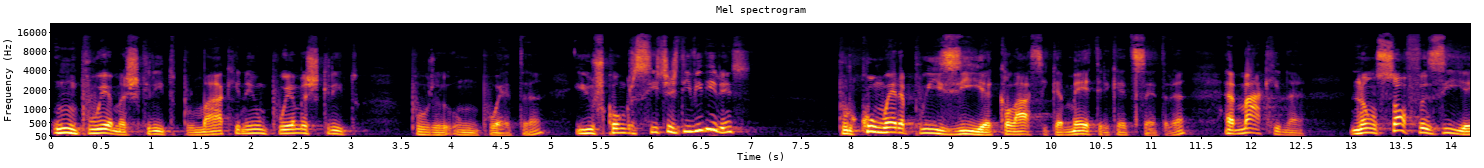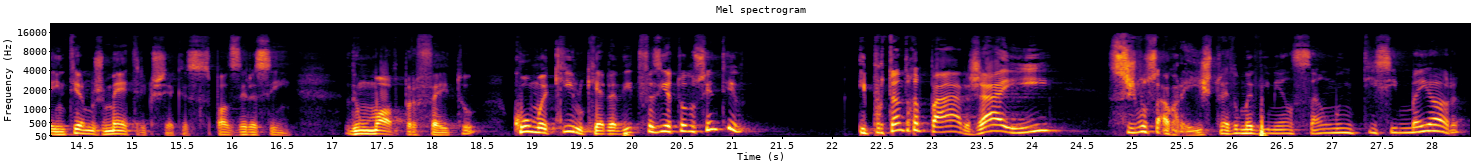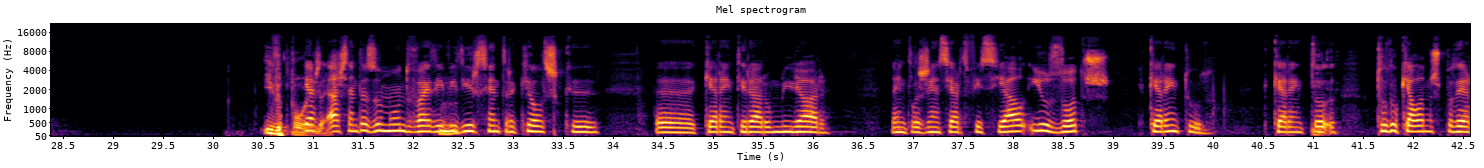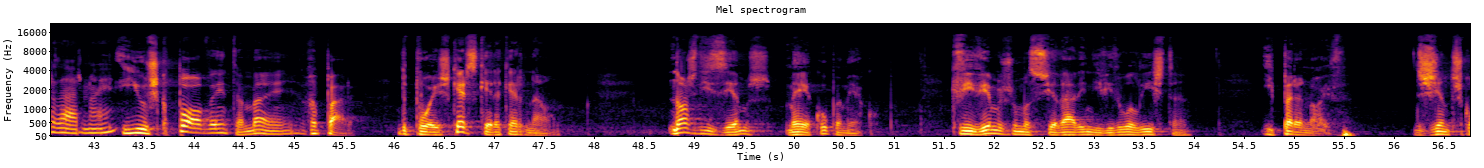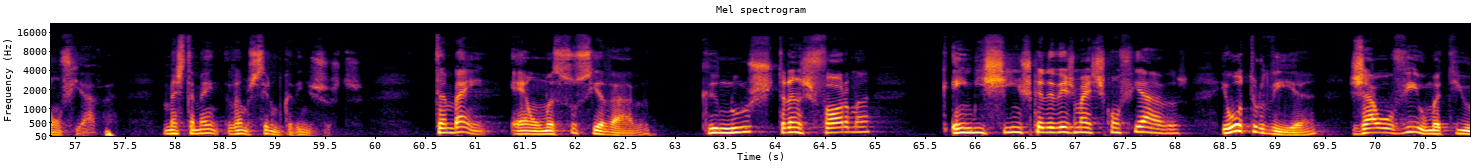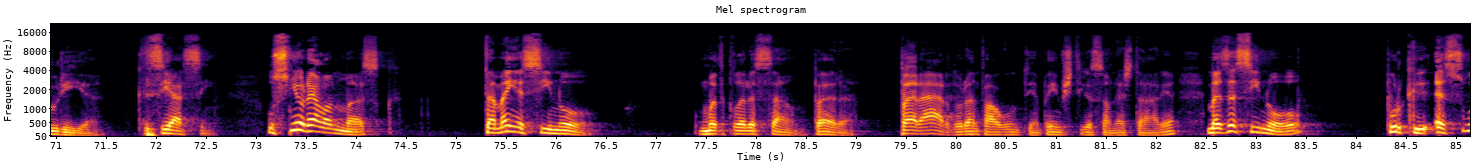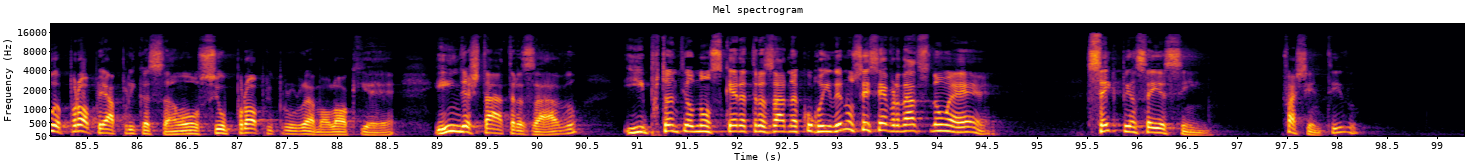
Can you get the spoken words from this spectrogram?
um poema escrito por máquina e um poema escrito por um poeta e os congressistas dividirem-se. Por como era poesia clássica, métrica, etc., a máquina não só fazia, em termos métricos, se é que se pode dizer assim, de um modo perfeito, como aquilo que era dito fazia todo o sentido. E, portanto, repare, já aí se esboçava. Agora, isto é de uma dimensão muitíssimo maior. E depois. E às, às tantas, o mundo vai dividir-se entre aqueles que uh, querem tirar o melhor da inteligência artificial e os outros que querem tudo, que querem to tudo o que ela nos puder dar, não é? E os que podem também. Repare, depois, quer se queira, quer não, nós dizemos, meia culpa, meia culpa, que vivemos numa sociedade individualista e paranoide, de gente desconfiada. Mas também, vamos ser um bocadinho justos, também é uma sociedade que nos transforma em bichinhos cada vez mais desconfiados. Eu outro dia já ouvi uma teoria que dizia assim: o senhor Elon Musk também assinou uma declaração para parar durante algum tempo a investigação nesta área, mas assinou porque a sua própria aplicação ou o seu próprio programa, ou lá o que é, ainda está atrasado e, portanto, ele não se quer atrasar na corrida. Eu não sei se é verdade, se não é. Sei que pensei assim. Faz sentido.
